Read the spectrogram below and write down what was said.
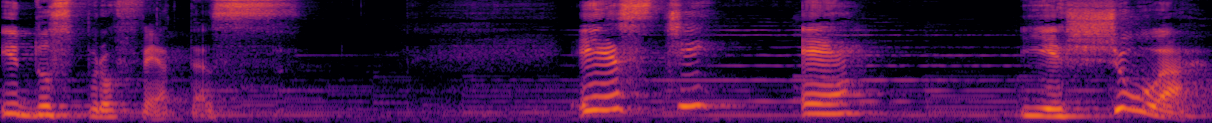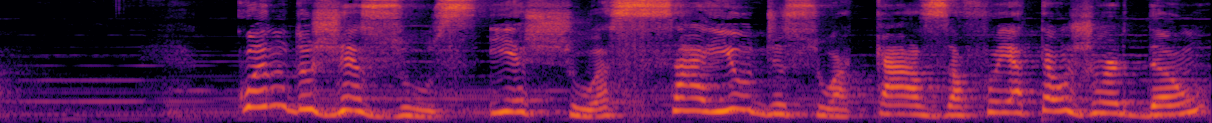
e dos Profetas. Este é Yeshua. Quando Jesus, Yeshua, saiu de sua casa, foi até o Jordão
